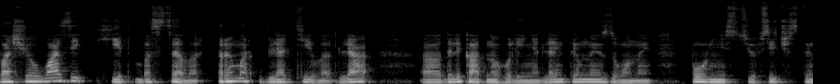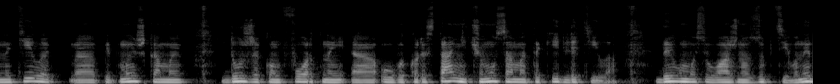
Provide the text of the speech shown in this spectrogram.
Вашій увазі хід, бестселер, тример для тіла, для е, делікатного гоління, для інтимної зони. Повністю всі частини тіла е, під мишками, дуже комфортний е, у використанні. Чому саме такий для тіла? Дивимось уважно зубці. Вони,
